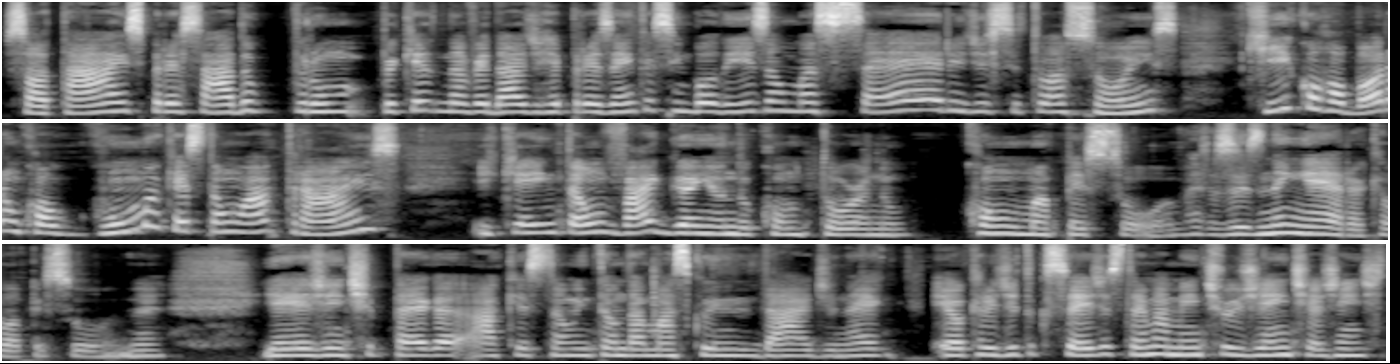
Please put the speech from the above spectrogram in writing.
só está expressado por um, porque na verdade representa e simboliza uma série de situações que corroboram com alguma questão lá atrás e que então vai ganhando contorno com uma pessoa, mas às vezes nem era aquela pessoa, né? E aí a gente pega a questão então da masculinidade, né? Eu acredito que seja extremamente urgente. A gente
